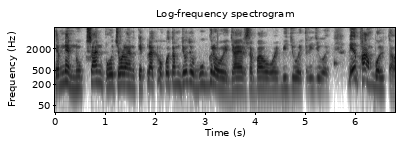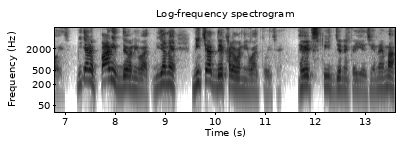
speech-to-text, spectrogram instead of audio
તેમને નુકસાન પહોંચાડવા કેટલાક લોકો તમે જોજો બુગ્ર હોય, જાહેર સભાઓ હોય, બીજું હોય, ત્રીજું હોય, બેફામ બોલતા હોય છે. બીજાને પાડી જ દેવાની વાત, બીજાને નીચા જ દેખાડવાની વાત હોય છે. હેડ સ્પીચ જેને કહીએ છીએ. અને એમાં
